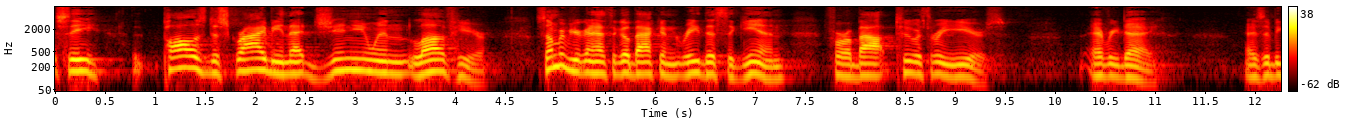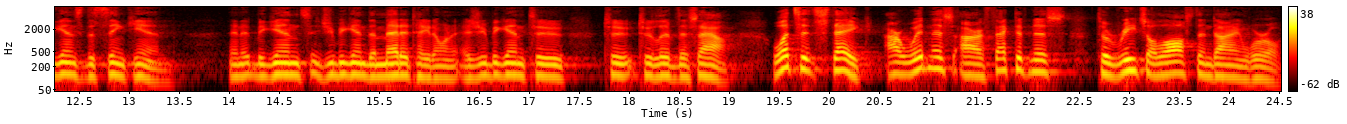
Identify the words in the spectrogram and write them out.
see, Paul is describing that genuine love here. Some of you are going to have to go back and read this again for about two or three years every day as it begins to sink in. And it begins as you begin to meditate on it as you begin to to to live this out. What's at stake? Our witness our effectiveness to reach a lost and dying world.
